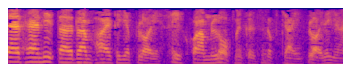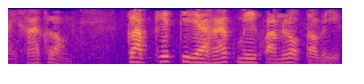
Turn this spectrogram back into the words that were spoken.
แต่แทนที่ตารำพายก็จะปล่อย ให้ความโลภไม่เกิดขึ้นกับใจ ปล่อยได้ยังไงหาคล่อง กลับคิดที่จะหามีความโลภต่อไปอีก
